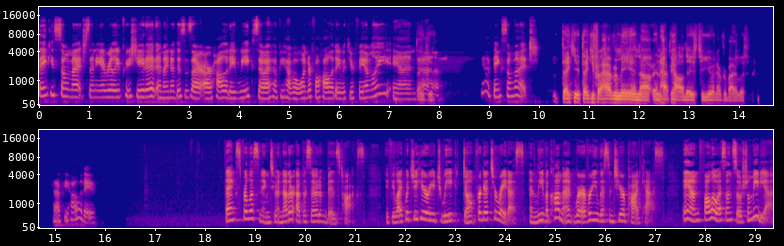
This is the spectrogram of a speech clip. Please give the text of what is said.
thank you so much, Sonny. I really appreciate it. And I know this is our, our holiday week, so I hope you have a wonderful holiday with your family. And thank uh, yeah, thanks so much. Thank you. Thank you for having me and uh, and happy holidays to you and everybody listening. Happy holidays. Thanks for listening to another episode of Biz Talks. If you like what you hear each week, don't forget to rate us and leave a comment wherever you listen to your podcasts and follow us on social media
